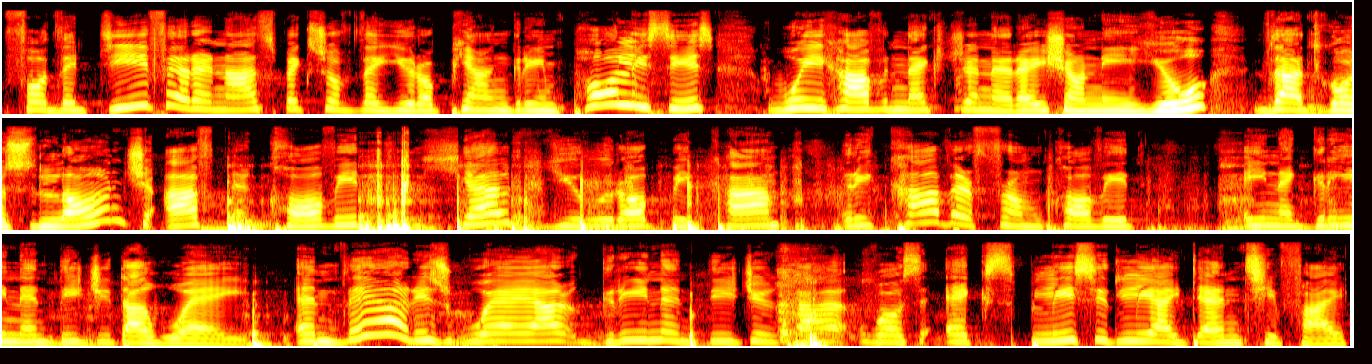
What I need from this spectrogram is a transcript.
for the different aspects of the European green policies, we have Next Generation EU that was launched after COVID to help Europe become, recover from COVID in a green and digital way. And there is where green and digital was explicitly identified.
